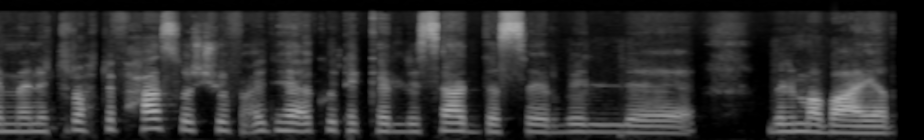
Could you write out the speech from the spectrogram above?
لما تروح تفحص وتشوف عندها أكو تكلسات دا تصير بال بالمبايض.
